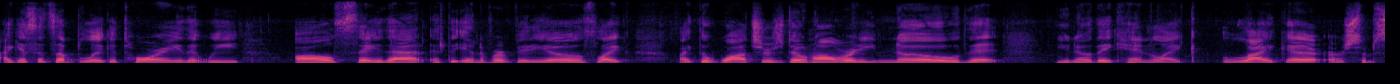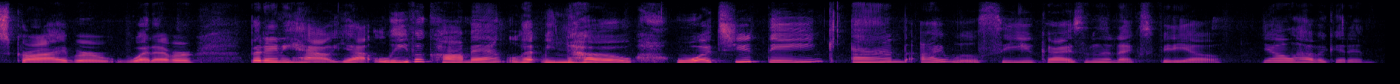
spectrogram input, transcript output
I guess it's obligatory that we all say that at the end of our videos like like the watchers don't already know that you know they can like like a, or subscribe or whatever. But anyhow yeah leave a comment. Let me know what you think and i will see you guys in the next video. Y'all have a good one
